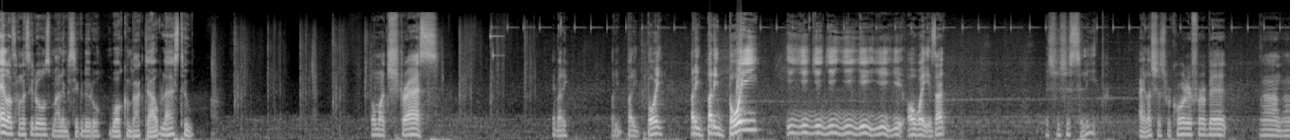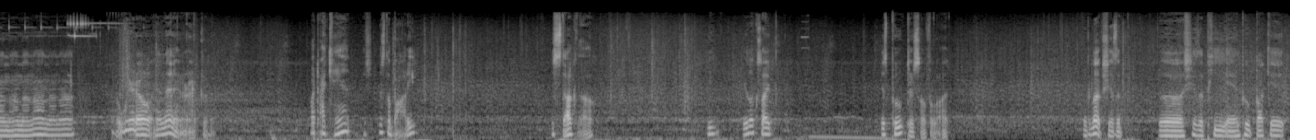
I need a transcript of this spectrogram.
Hello Doodles, my name is Doodle. Welcome back to Outlast 2. So much stress. Hey buddy. Buddy, buddy, boy. Buddy, buddy, boy! Yeah, yeah, yeah, yeah, yeah, yeah, yeah. Oh wait, is that... She's just asleep. Alright, let's just record her for a bit. No, no, no, no, no, no, no. A weirdo, and then interact with it. What? I can't? Is she just a body? She's stuck though. He, looks like just pooped herself a lot. Like, look, she has a uh, she has a pee and poop bucket,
